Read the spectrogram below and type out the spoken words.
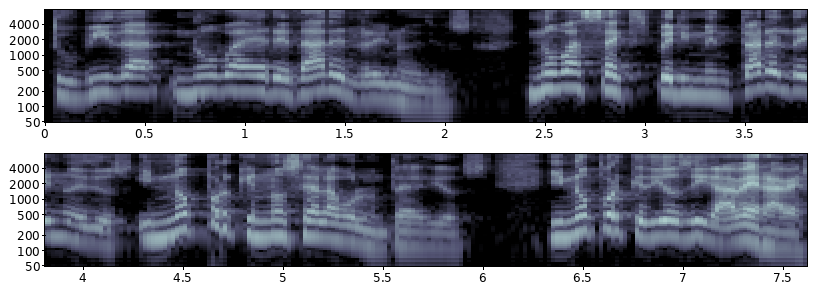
tu vida no va a heredar el reino de Dios. No vas a experimentar el reino de Dios. Y no porque no sea la voluntad de Dios. Y no porque Dios diga, a ver, a ver,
